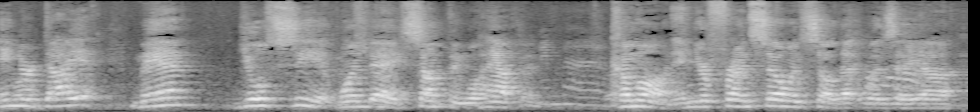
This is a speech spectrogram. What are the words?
in your diet, man, you'll see it one day. Something will happen. Come on. And your friend so and so that was a, uh,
